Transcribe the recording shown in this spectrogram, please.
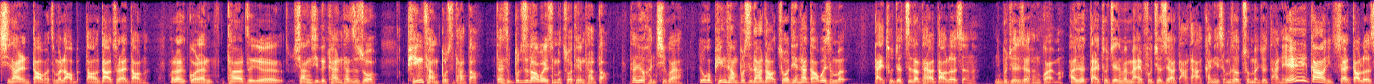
其他人倒吗？怎么老老大出来倒呢？后来果然他这个详细的看，他是说平常不是他倒，但是不知道为什么昨天他倒，但又很奇怪啊。如果平常不是他倒，昨天他倒，为什么歹徒就知道他要倒垃圾呢？你不觉得这很怪吗？还是说歹徒在那边埋伏，就是要打他？看你什么时候出门就打你。诶，刚好你在倒垃圾，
